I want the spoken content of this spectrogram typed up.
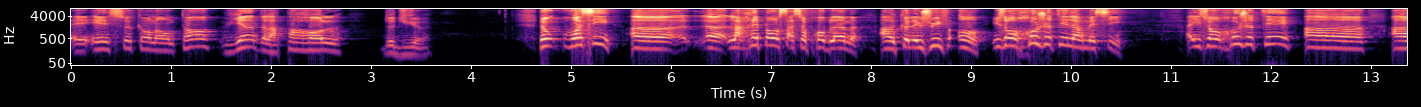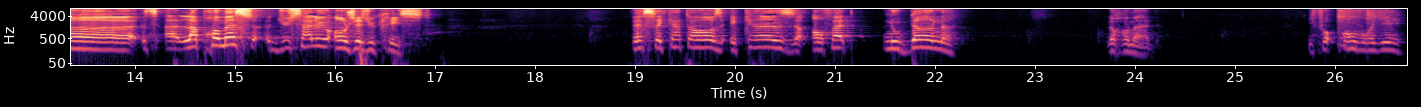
et- et ce qu'on entend vient de la parole de Dieu. Donc voici euh, la, la réponse à ce problème euh, que les Juifs ont. Ils ont rejeté leur Messie. Ils ont rejeté euh, euh, la promesse du salut en Jésus-Christ. Versets 14 et 15, en fait, nous donnent le remède. Il faut envoyer,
